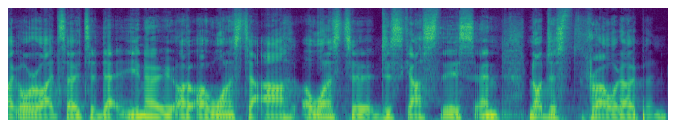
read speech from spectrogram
like, all right, so today, you know, I, I want us to ask, I want us to discuss this, and not just throw it open,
